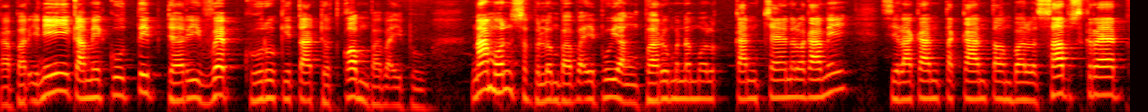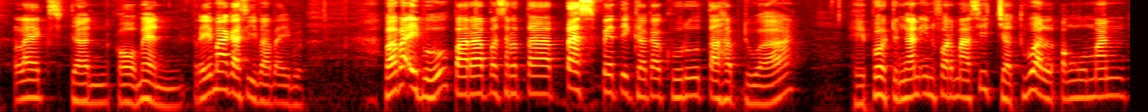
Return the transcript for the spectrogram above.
Kabar ini kami kutip dari web gurukita.com Bapak Ibu. Namun sebelum Bapak Ibu yang baru menemukan channel kami, silakan tekan tombol subscribe, like, dan komen. Terima kasih Bapak Ibu. Bapak Ibu, para peserta tes P3K Guru tahap 2 heboh dengan informasi jadwal pengumuman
